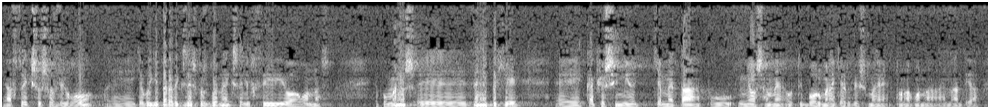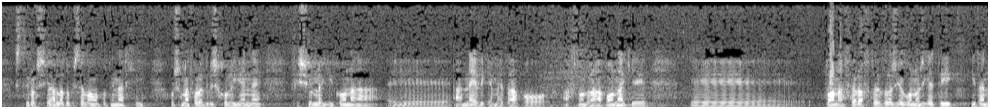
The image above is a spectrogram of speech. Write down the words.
Ε, αυτό έχεις ως οδηγό ε, και από εκεί και πέρα δεν ξέρεις πώς μπορεί να εξελιχθεί ο αγώνας. Επομένως ε, δεν υπήρχε ε, κάποιο σημείο και μετά που νιώσαμε ότι μπορούμε να κερδίσουμε τον αγώνα ενάντια στη Ρωσία, αλλά το πιστεύαμε από την αρχή. Όσον αφορά την ψυχολογία, είναι φυσιολογικό να ε, ανέβηκε μετά από αυτόν τον αγώνα και ε, το αναφέρω αυτό εδώ ως γεγονός γιατί ήταν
